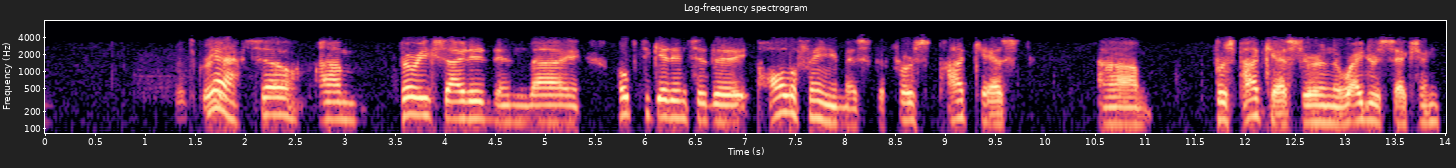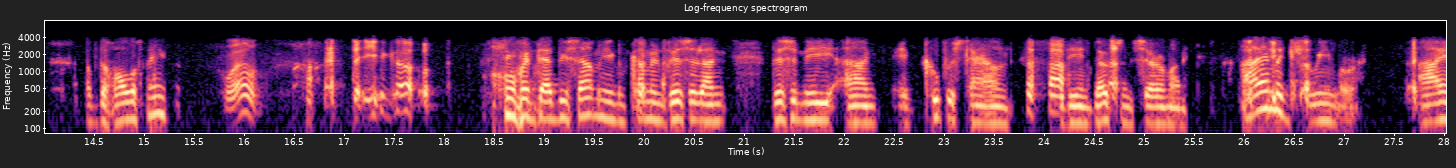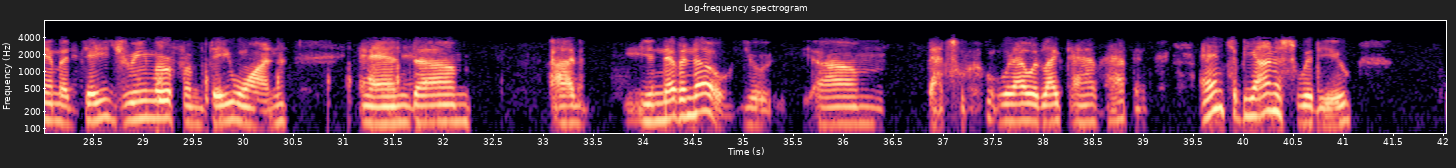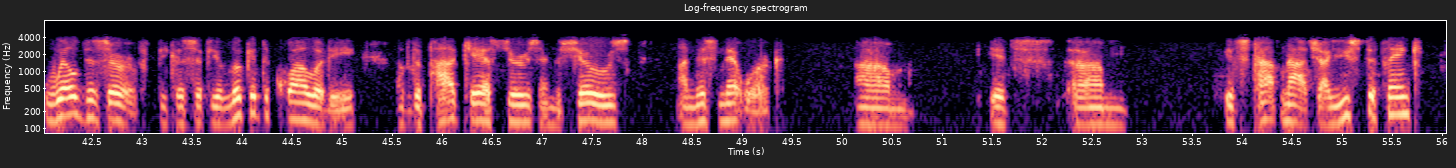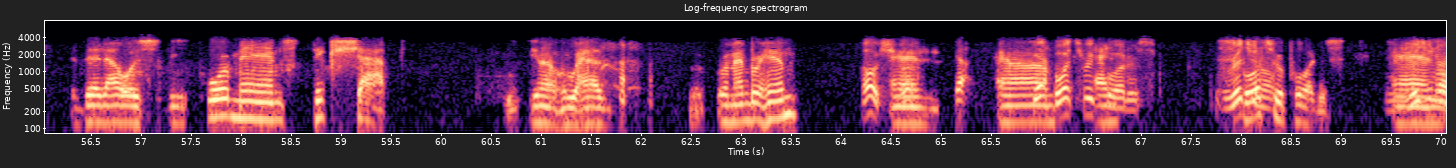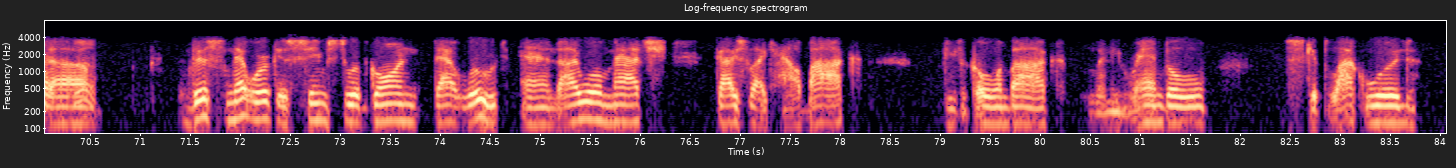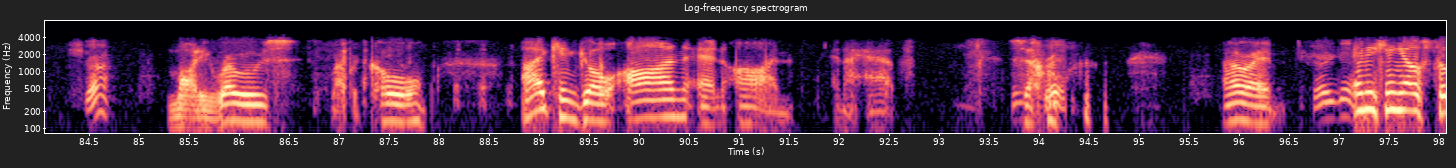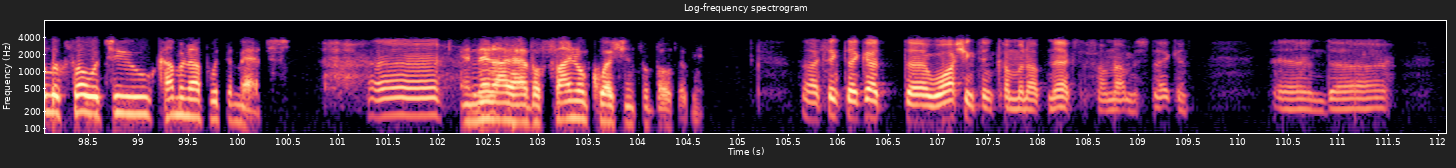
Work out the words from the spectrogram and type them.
that's great. yeah, so I'm very excited, and I hope to get into the Hall of Fame as the first podcast, um, first podcaster in the writers section of the Hall of Fame. Well, there you go. Would that be something you can come and visit on visit me on in Cooperstown for the induction ceremony? I am a dreamer. I am a daydreamer from day one, and um, I, you never know. You, um, that's what I would like to have happen. And to be honest with you, well deserved because if you look at the quality of the podcasters and the shows on this network, um, it's um, it's top notch. I used to think that I was the poor man's Dick Schaap, you know, who had remember him? Oh, sure. And yeah, um, yeah sports reporters, original. sports reporters, The original. and uh, yeah. this network is, seems to have gone that route, and I will match guys like Hal Bock, Peter Golenbock, Lenny Randle, Skip Lockwood, Sure. Marty Rose, Robert Cole. I can go on and on, and I have. So, all right. Very good. Anything else to look forward to coming up with the Mets? uh, And then I have a final question for both of you. I think they got uh, Washington coming up next, if I'm not mistaken. And uh,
